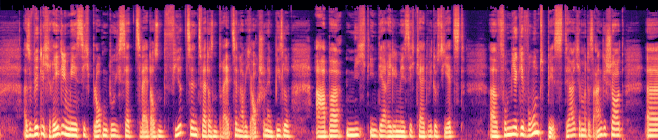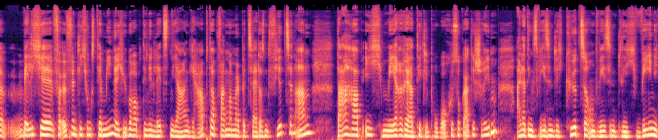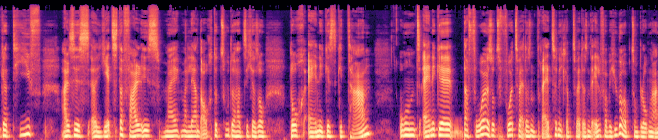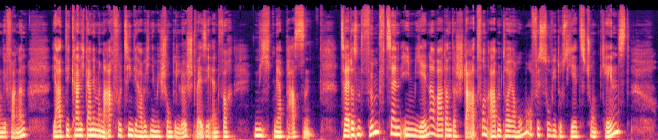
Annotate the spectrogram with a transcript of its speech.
Also wirklich regelmäßig bloggen durch seit 2014, 2013 habe ich auch schon ein bisschen, aber nicht in der Regelmäßigkeit, wie du es jetzt äh, von mir gewohnt bist. Ja, ich habe mir das angeschaut, äh, welche Veröffentlichungstermine ich überhaupt in den letzten Jahren gehabt habe. Fangen wir mal bei 2014 an. Da habe ich mehrere Artikel pro Woche sogar geschrieben, allerdings wesentlich kürzer und wesentlich weniger tief, als es äh, jetzt der Fall ist. Man lernt auch dazu, da hat sich also doch einiges getan. Und einige davor, also vor 2013, ich glaube 2011 habe ich überhaupt zum Bloggen angefangen. Ja, die kann ich gar nicht mehr nachvollziehen, die habe ich nämlich schon gelöscht, weil sie einfach nicht mehr passen. 2015 im Jänner war dann der Start von Abenteuer Homeoffice, so wie du es jetzt schon kennst.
